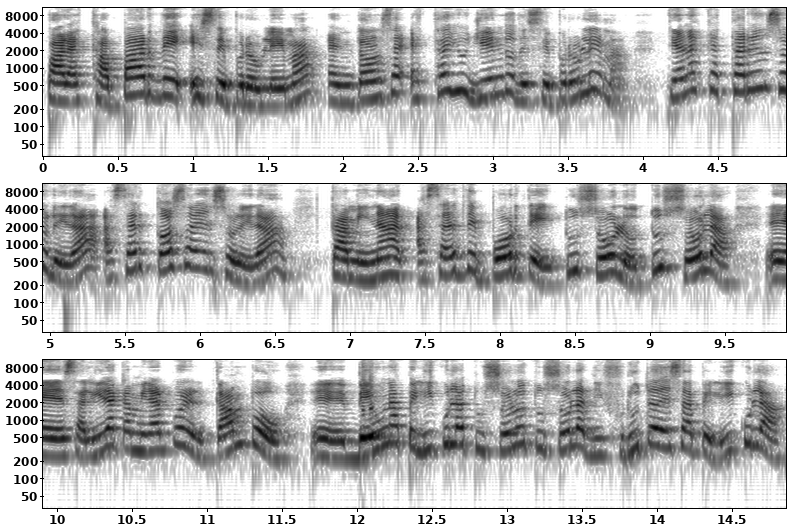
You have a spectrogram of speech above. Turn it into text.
para escapar de ese problema, entonces estáis huyendo de ese problema. Tienes que estar en soledad, hacer cosas en soledad, caminar, hacer deporte, tú solo, tú sola, eh, salir a caminar por el campo, eh, ve una película tú solo, tú sola, disfruta de esa película,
